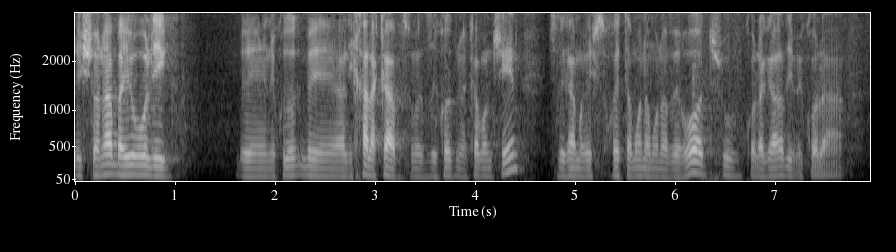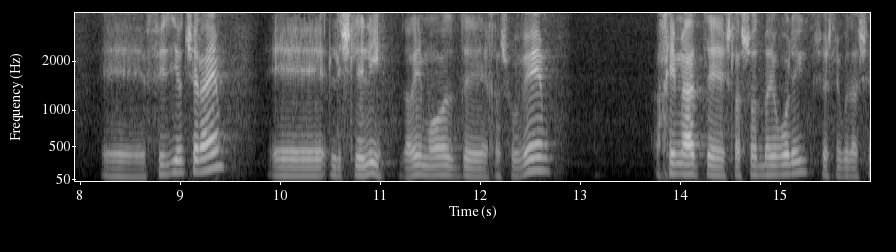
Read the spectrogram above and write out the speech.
ראשונה ביורוליג בנקודות, בהליכה לקו, זאת אומרת זריקות מהקו עונשין, שזה גם מראה שסוחט המון המון עבירות, שוב, כל הגארדים וכל הפיזיות שלהם. אה, לשלילי, דברים מאוד אה, חשובים. הכי מעט אה, שלשות ביורוליג, 6.7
